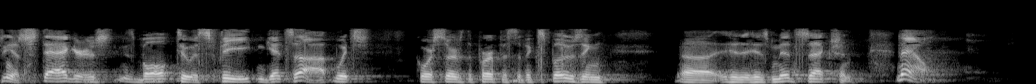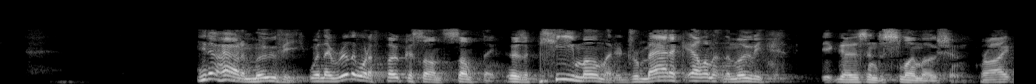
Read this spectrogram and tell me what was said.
you know, staggers his bulk to his feet and gets up, which, of course, serves the purpose of exposing uh, his midsection. Now, you know how in a movie, when they really want to focus on something, there's a key moment, a dramatic element in the movie, it goes into slow motion, right?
